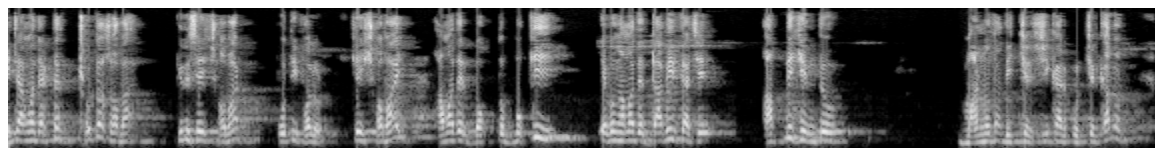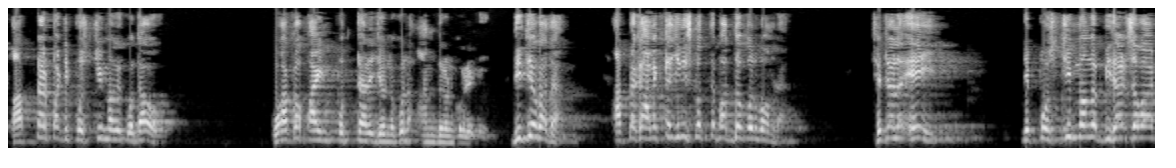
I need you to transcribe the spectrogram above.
এটা আমাদের একটা ছোট সভা। কিন্তু সেই সভার প্রতিফলন, সেই সভায় আমাদের বক্তব্য কি এবং আমাদের দাবির কাছে আপনি কিন্তু মান্যতা দিচ্ছেন, স্বীকার করছেন। কারণ আপনার পার্টি পশ্চিমবঙ্গে কোথাও ওয়াকফ আইন প্রত্যাহারের জন্য কোনো আন্দোলন করেনি। দ্বিতীয় কথা, আপনাকে আরেকটা জিনিস করতে বাধ্য করব আমরা। সেটা হলো এই যে পশ্চিমবঙ্গ বিধানসভার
